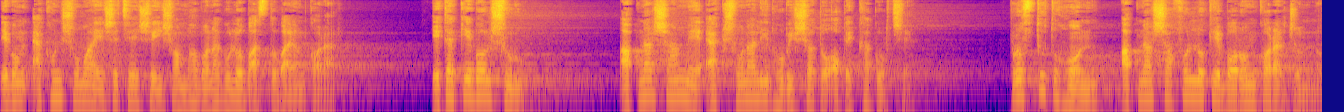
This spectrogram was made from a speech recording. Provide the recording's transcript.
এবং এখন সময় এসেছে সেই সম্ভাবনাগুলো বাস্তবায়ন করার। এটা কেবল শুরু। আপনার সামনে এক সোনালী ভবিষ্যৎ অপেক্ষা করছে। প্রস্তুত হন আপনার সাফল্যকে বরণ করার জন্য।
